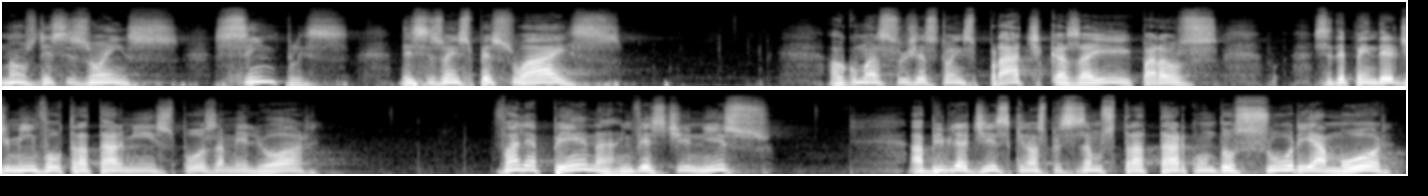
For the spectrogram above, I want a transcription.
Irmãos, decisões simples, decisões pessoais. Algumas sugestões práticas aí para os. Se depender de mim, vou tratar minha esposa melhor. Vale a pena investir nisso. A Bíblia diz que nós precisamos tratar com doçura e amor,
